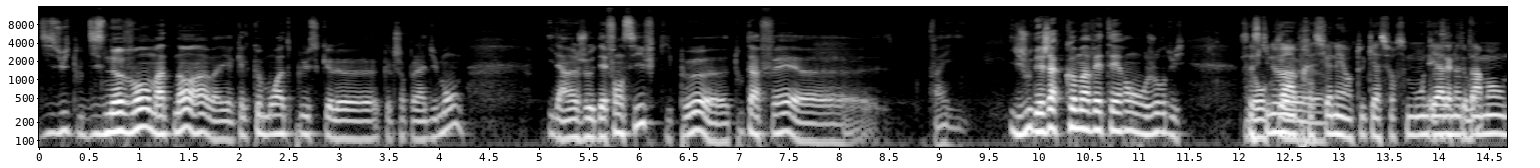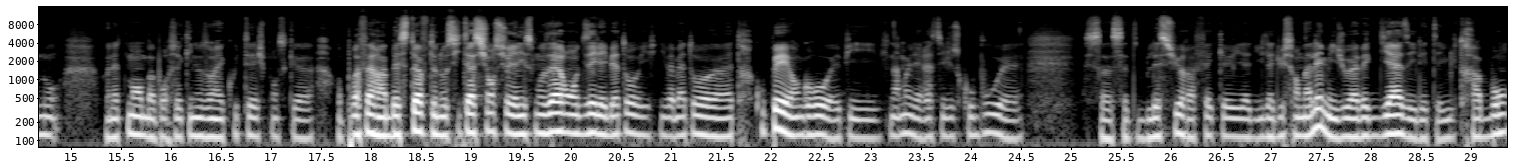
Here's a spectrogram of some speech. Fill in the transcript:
18 ou 19 ans maintenant, hein, bah, il y a quelques mois de plus que le, que le championnat du monde, il a un jeu défensif qui peut euh, tout à fait... euh, Enfin, il, il joue déjà comme un vétéran aujourd'hui. C'est ce qui nous a impressionné en tout cas sur ce mondial exactement. notamment. Où nous, honnêtement, bah, pour ceux qui nous ont écoutés, je pense que on pourrait faire un best-of de nos citations sur Yanis Moser. où On disait il est bientôt, il va bientôt être coupé en gros, et puis finalement il est resté jusqu'au bout. Et ça- cette blessure a fait qu'il a, il a dû s'en aller, mais il jouait avec Diaz et il était ultra bon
